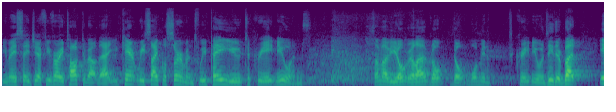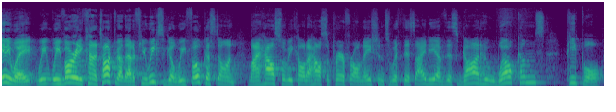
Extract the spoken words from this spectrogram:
you may say, Jeff, you've already talked about that. You can't recycle sermons. We pay you to create new ones. Some of you don't realize, don't, don't want me to, to create new ones either. But anyway, we, we've already kind of talked about that a few weeks ago. We focused on my house will be called a house of prayer for all nations with this idea of this God who welcomes people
